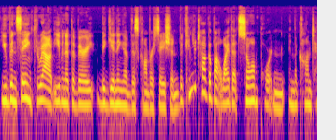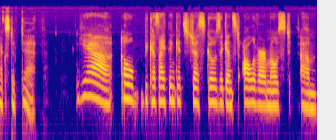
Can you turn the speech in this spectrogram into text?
you've been saying throughout, even at the very beginning of this conversation. But can you talk about why that's so important in the context of death? Yeah. Oh, because I think it's just goes against all of our most um,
